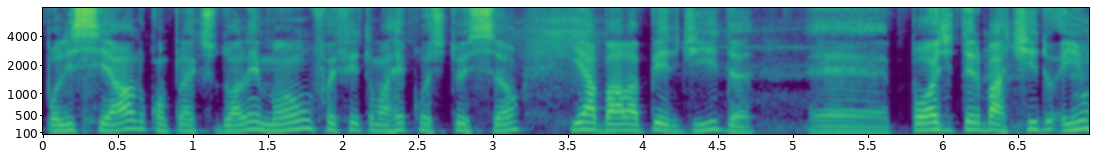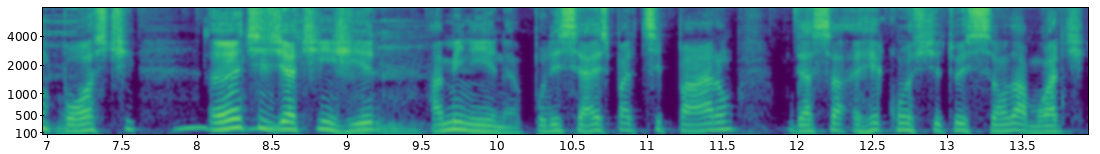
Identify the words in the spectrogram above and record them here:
policial no complexo do Alemão, foi feita uma reconstituição e a bala perdida é, pode ter batido em um poste antes de atingir a menina. Policiais participaram dessa reconstituição da morte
